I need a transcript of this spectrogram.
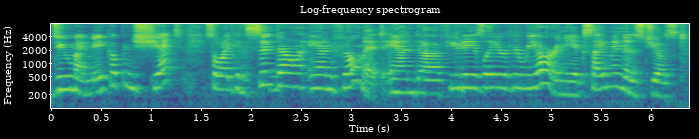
do my makeup and shit so I could sit down and film it. And uh, a few days later, here we are, and the excitement is just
